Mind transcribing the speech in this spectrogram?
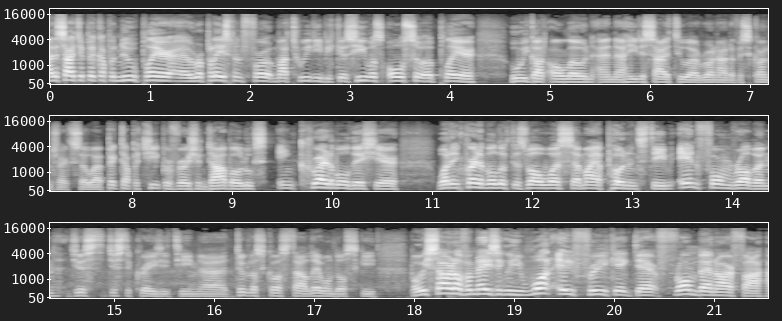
I decided to pick up a new player, a replacement for Matuidi, because he was also a player who we got on loan, and uh, he decided to uh, run out of his contract. So I uh, picked up a cheaper version. Dabo looks incredible this year. What incredible looked as well was uh, my opponent's team. In form Robben, just, just a crazy team. Uh, Douglas Costa, Lewandowski. But we started off amazingly. What a free kick there from Ben Arfa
